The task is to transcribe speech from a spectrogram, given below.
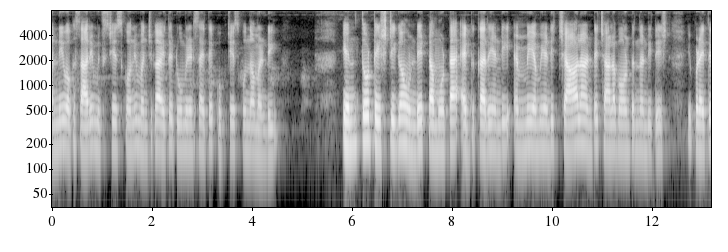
అన్నీ ఒకసారి మిక్స్ చేసుకొని మంచిగా అయితే టూ మినిట్స్ అయితే కుక్ చేసుకుందామండి. ఎంతో టేస్టీగా ఉండే టమోటా ఎగ్ కర్రీ అండి. ఎమ్మి ఎమ్మి అండి. చాలా అంటే చాలా బాగుంటుందండి టేస్ట్. ఇప్పుడైతే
